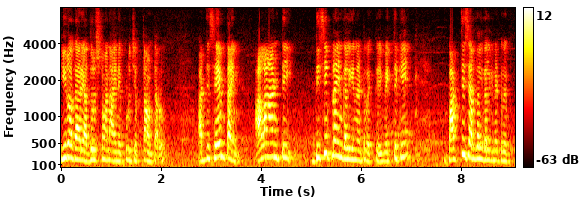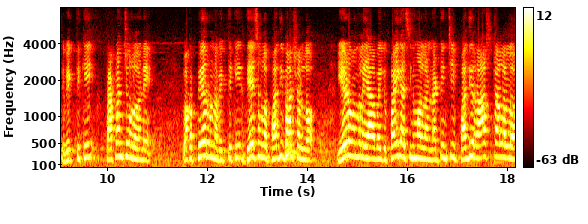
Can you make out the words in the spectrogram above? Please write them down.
హీరో గారి అదృష్టం అని ఆయన ఎప్పుడు చెప్తా ఉంటారు. అట్ ది సేమ్ టైం అలాంటి డిసిప్లైన్ కలిగినట్టు వ్యక్తి వ్యక్తికి భక్తి శ్రద్ధలు కలిగినట్టు వ్యక్తి వ్యక్తికి ప్రపంచంలోనే ఒక పేరున్న వ్యక్తికి దేశంలో పది భాషల్లో ఏడు వందల యాభైకి పైగా సినిమాల్లో నటించి పది రాష్ట్రాలలో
